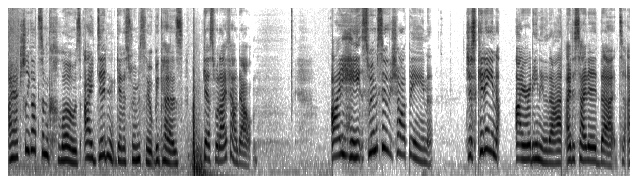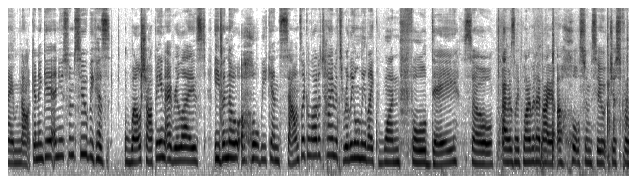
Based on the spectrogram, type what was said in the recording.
I actually got some clothes. I didn't get a swimsuit because guess what I found out? I hate swimsuit shopping. Just kidding. I already knew that. I decided that I'm not gonna get a new swimsuit because while shopping, I realized even though a whole weekend sounds like a lot of time, it's really only like one full day. So I was like, why would I buy a whole swimsuit just for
